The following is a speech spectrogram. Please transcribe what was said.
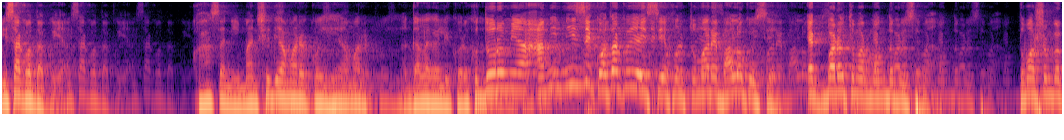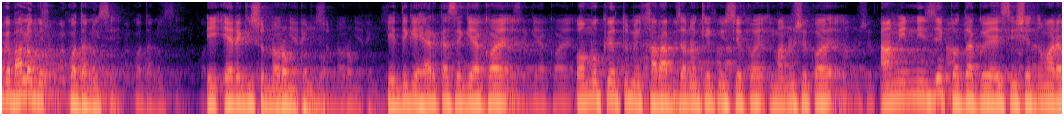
মিশা কথা কইয়া। হাসানি মানুষে দিয়ে আমার কই আমার গালাগালি করে। দৌড়মিয়া আমি নিজে কথা কই আইছি এখন তোমারে ভালো কইছে। একবারও তোমার মন্দ কইছে না। তোমার সম্পর্কে ভালো কথা কইছে। এই, এর কিছু নরম করল। এদিকে হের কাছে গিয়া কয় অমুকরে তুমি খারাপ জানো, কে কইছে কয়, মানুষে কয়, আমি নিজে কথা কই আইছি, সে তোমারে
